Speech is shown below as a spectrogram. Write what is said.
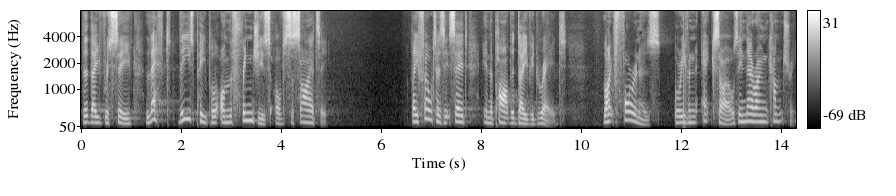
that they've received left these people on the fringes of society. They felt, as it said in the part that David read, like foreigners or even exiles in their own country.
